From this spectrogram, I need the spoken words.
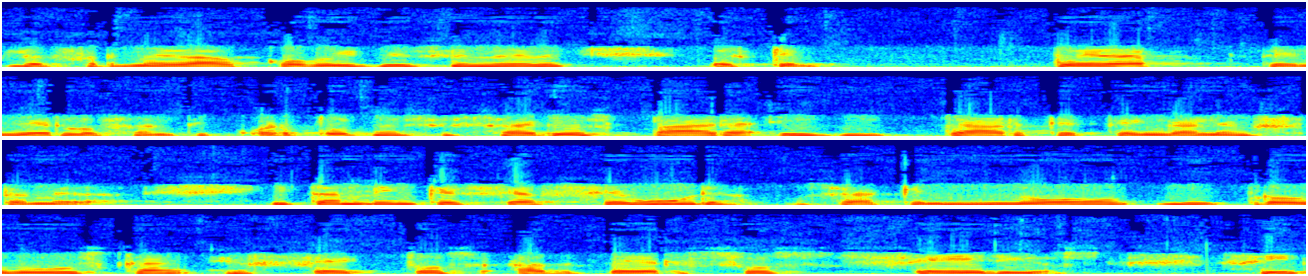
enfermedad COVID-19, es que pueda tener los anticuerpos necesarios para evitar que tenga la enfermedad. Y también que sea segura, o sea, que no produzcan efectos adversos serios, ¿sí?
